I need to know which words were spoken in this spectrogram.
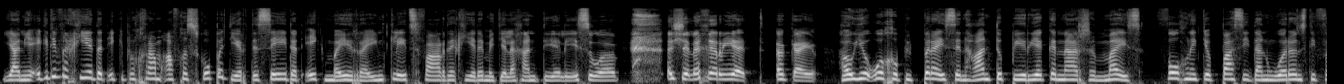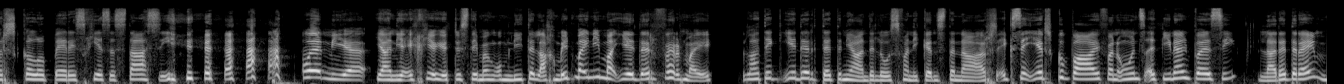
Janie, ek het nie vergeet dat ek die program afgeskop het deur te sê dat ek my rymkletsvaardighede met julle gaan deel hier. So, is julle gereed? Okay. Hou jou oog op die prys en hand op die rekenaar se muis. Volg net jou passie dan hoor ons die verskil op RSG se stasie. o nee, ja nee, ek gee jou toestemming om nie te lag met my nie, maar eerder vir my. Laat ek eerder dit in die hande los van die kunstenaars. Ek sê eers goodbye van ons Athena en Percy. Laat dit rym.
